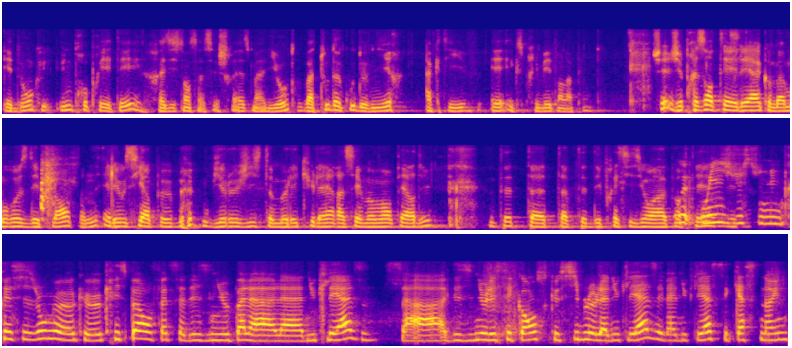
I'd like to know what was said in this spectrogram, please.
Et donc, une propriété, résistance à sécheresse, maladie autre, va tout d'un coup devenir active et exprimée dans la plante. J'ai présenté Léa comme amoureuse des plantes. Elle est aussi un peu biologiste moléculaire à ces moments perdus. Tu as, peut-être des précisions à apporter. Oui, juste une, précision euh, que CRISPR, en fait, ça désigne pas la, nucléase, ça désigne les séquences que cible la nucléase, et la nucléase, c'est Cas9.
